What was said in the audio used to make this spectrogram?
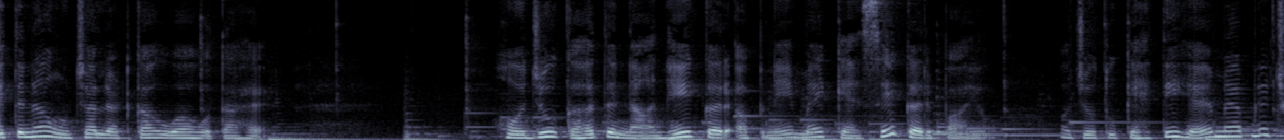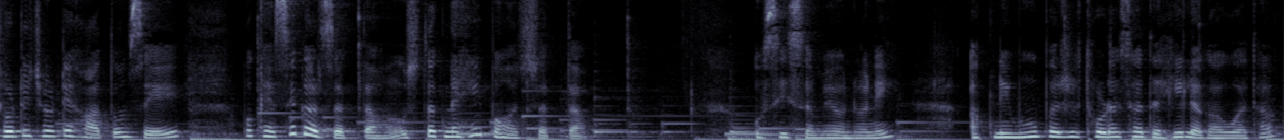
इतना ऊँचा लटका हुआ होता है। हो जो कहत नान्हे कर अपने मैं कैसे कर पायो? और जो तू कहती है, मैं अपने छोटे छोटे हाथों से वो कैसे कर सकता हूँ? उस तक नहीं पहुँच सकता। उसी समय उन्होंने अपने मुँह पर जो थोड़ा सा दही लगा हुआ था,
